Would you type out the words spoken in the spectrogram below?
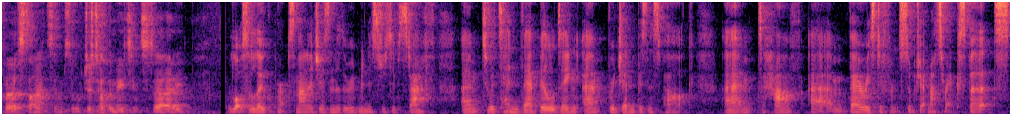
first item. So we've just had the meeting today. Lots of local practice managers and other administrative staff um, to attend their building, um, Bridgehead Business Park, um, to have um, various different subject matter experts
